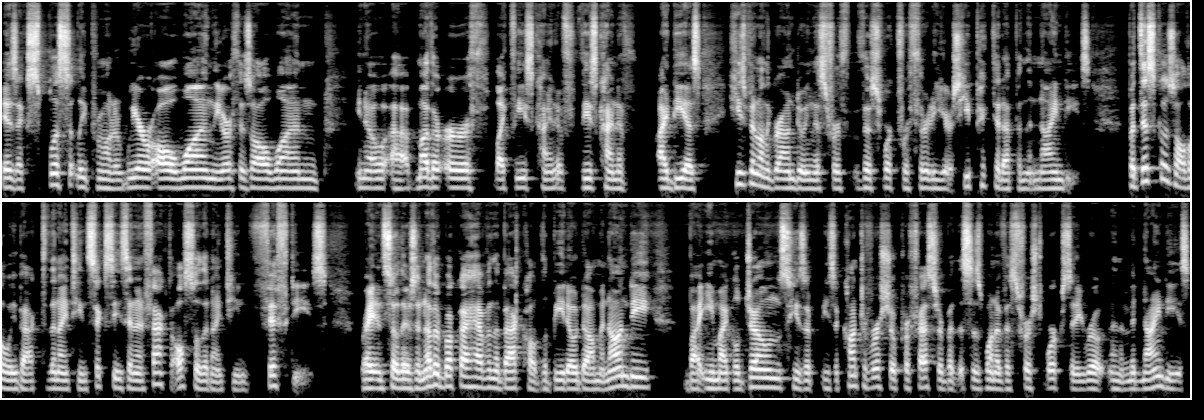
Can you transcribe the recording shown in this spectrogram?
is explicitly promoted. We are all one. The earth is all one. You know, uh, Mother Earth, like these kind of these kind of ideas. He's been on the ground doing this for this work for 30 years. He picked it up in the 90s, but this goes all the way back to the 1960s and in fact also the 1950s, right? And so there's another book I have in the back called Libido Dominandi by E. Michael Jones. He's a he's a controversial professor, but this is one of his first works that he wrote in the mid 90s,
